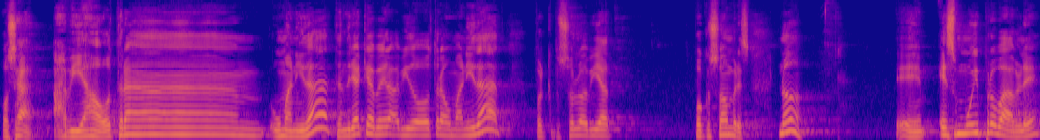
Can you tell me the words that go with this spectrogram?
O sea, había otra humanidad, tendría que haber habido otra humanidad, porque pues solo había pocos hombres. No, eh, es muy probable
